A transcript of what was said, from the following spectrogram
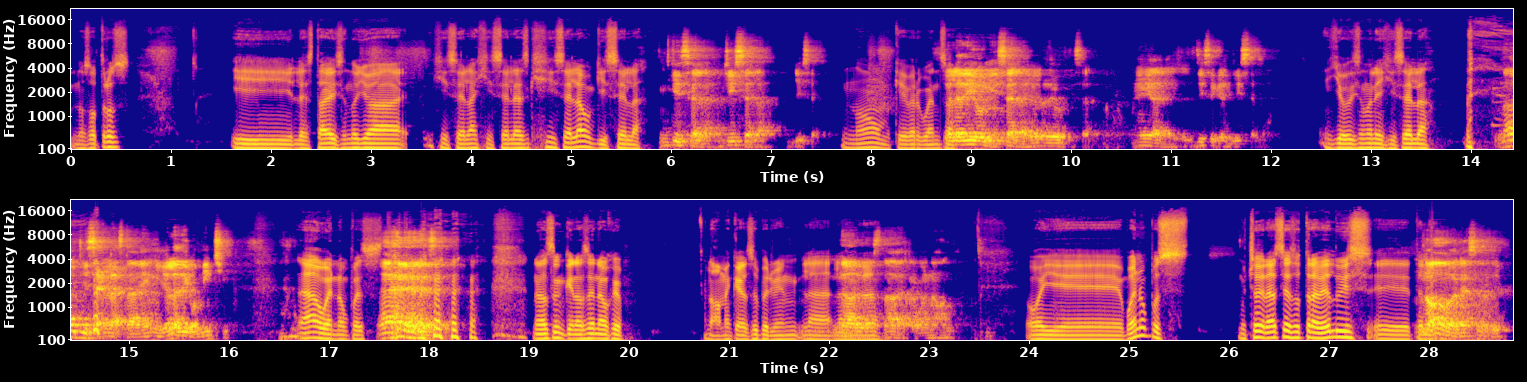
nosotros y le estaba diciendo yo a Gisela, Gisela, ¿es Gisela o Gisela? Gisela, Gisela, Gisela. No, qué vergüenza. Yo le digo Gisela, yo le digo Gisela. Dice que es Gisela. Y yo diciéndole Gisela. No, Gisela está bien, yo le digo Michi. Ah, bueno, pues. no, es que no se enoje. No, me cayó súper bien la, la no, verdad. Está de buena onda. Oye, bueno, pues muchas gracias otra vez, Luis. Eh, no, gracias, Luis.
